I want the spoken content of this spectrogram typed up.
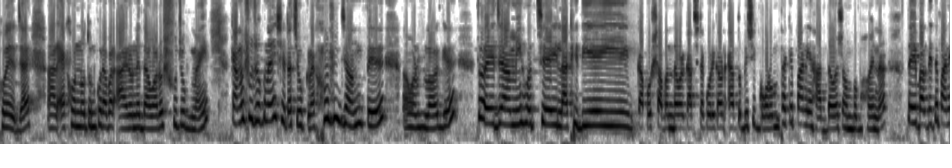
হয়ে যায়। আর এখন নতুন করে আবার আয়রনে দেওয়ারও সুযোগ নাই। কেন সুযোগ নাই সেটা চোখ রাখুন জানতে আমার ব্লগে তো এই যে আমি হচ্ছে এই লাঠি দিয়েই কাপড় সাবান দেওয়ার কাজটা করি, কারণ এত বেশি গরম থাকে পানি হাত দেওয়া সম্ভব হয় না। তো এই বালতিতে পানি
